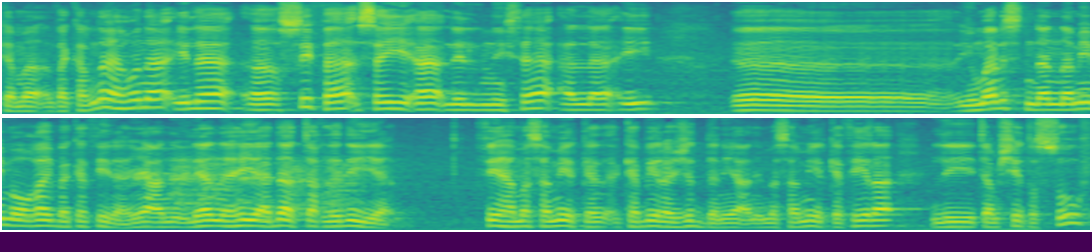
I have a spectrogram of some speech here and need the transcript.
كما ذكرناها هنا إلى آه، صفة سيئة للنساء اللائي آه، يمارسن النميمة وغيبة كثيرة. يعني لأن هي أداة تقليدية فيها مسامير كبيرة جدا يعني مسامير كثيرة لتمشيط الصوف.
